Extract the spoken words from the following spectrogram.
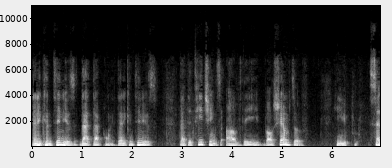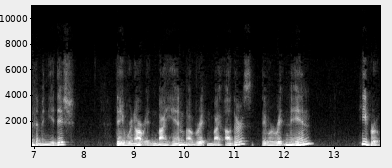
Then he continues that that point. Then he continues that the teachings of the Baal Shem Tov, he said them in Yiddish. They were not written by him, but written by others. They were written in Hebrew.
